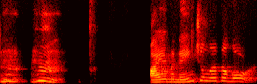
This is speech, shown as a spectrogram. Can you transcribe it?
I am an angel of the Lord,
